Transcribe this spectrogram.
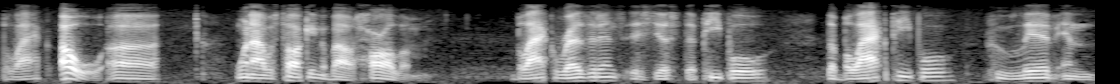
Black. Oh, uh, when I was talking about Harlem, black residents is just the people, the black people who live in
